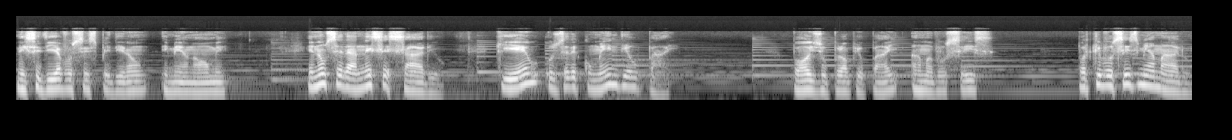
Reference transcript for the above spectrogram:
Nesse dia vocês pedirão em meu nome, e não será necessário que eu os recomende ao Pai, pois o próprio Pai ama vocês, porque vocês me amaram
